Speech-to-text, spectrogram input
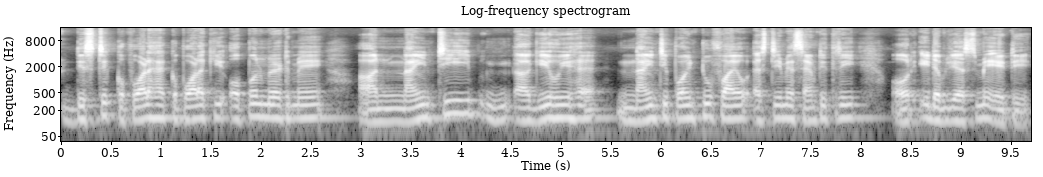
डिस्ट्रिक्ट कुपवाड़ा है, कुपवाड़ा की ओपन मेरिट में नाइन्टी गई हुई है ninety point two five ST में सेवेंटी थ्री और ई e में एटी।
